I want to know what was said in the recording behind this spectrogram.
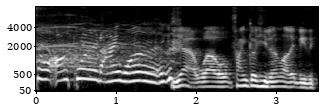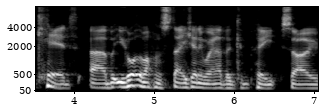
So awkward. I won. Yeah, well, thank God you didn't let it be the kid, uh, but you got them up on stage anyway and had them compete, so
